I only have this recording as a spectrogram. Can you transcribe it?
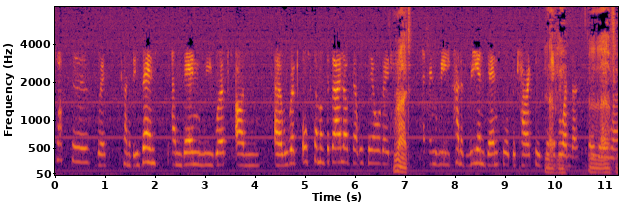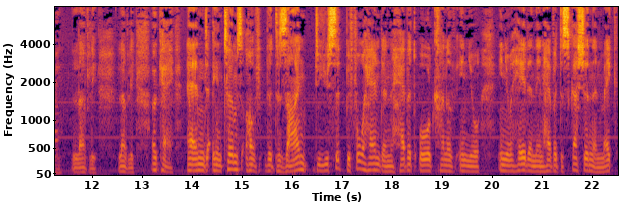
chapters with kind of events, and then we worked on, uh, we worked off some of the dialogue that was there already. Right. And we kind of reinvented the characters that Lovely. everyone knows so Lovely, well. lovely, lovely. Okay, and in terms of the design, do you sit beforehand and have it all kind of in your in your head, and then have a discussion and make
